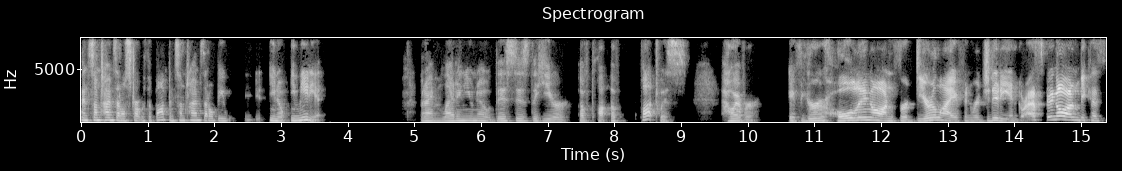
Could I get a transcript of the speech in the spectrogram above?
And sometimes that'll start with a bump, and sometimes that'll be, you know, immediate. But I'm letting you know this is the year of plot of plot twists. However, if you're holding on for dear life and rigidity and grasping on, because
